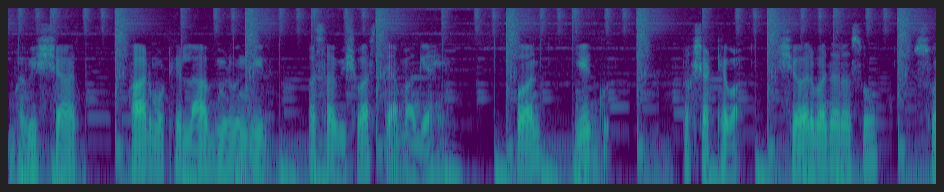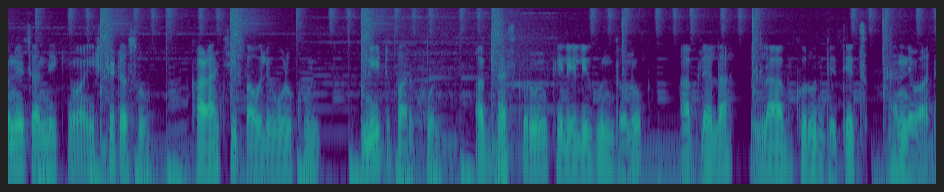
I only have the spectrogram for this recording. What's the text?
भविष्यात फार मोठे लाभ मिळवून देईल असा विश्वास त्यामागे आहे. पण एक लक्षात ठेवा शेअर बाजार असो सोने चांदी किंवा इस्टेट असो काळाची पावले ओळखून नीट पारखून अभ्यास करून केलेली गुंतवणूक आपल्याला लाभ करून देतेच. धन्यवाद.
